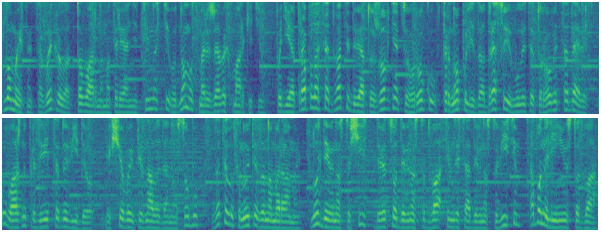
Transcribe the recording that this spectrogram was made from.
Зломисниця викрила товарно-матеріальні цінності в одному з мережевих маркетів. Подія трапилася 29 жовтня цього року в Тернополі за адресою вулиця Торговиця 9. Уважно придивіться до відео. Якщо ви впізнали дану особу, зателефонуйте за номерами 096 992 7098 або на лінію 102.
